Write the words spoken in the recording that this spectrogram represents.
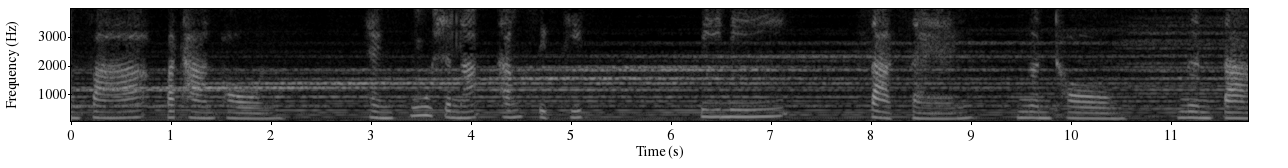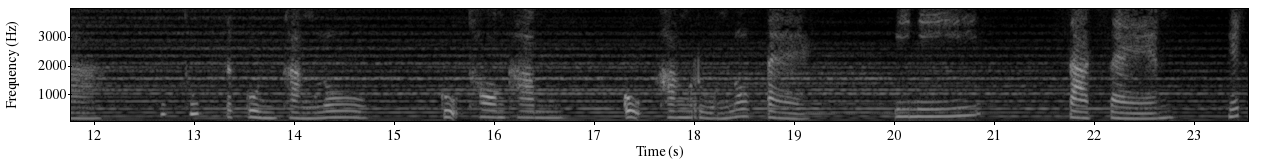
รฟ้าประทานพร แห่งผู้ชนะทั้งสิบทิศ ปีนี้ สาดแสง เงินทอง เงินตา ทุกทุกๆสกุลขังโลก กุทองคำกุคังหลวงโลกแตก ปีนี้ สาดแสง เพชร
